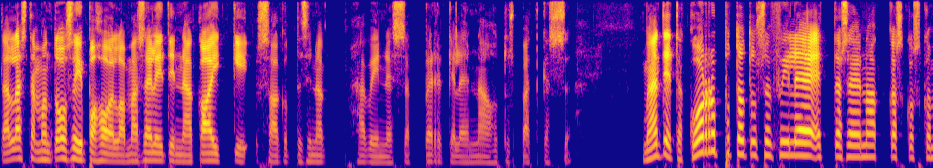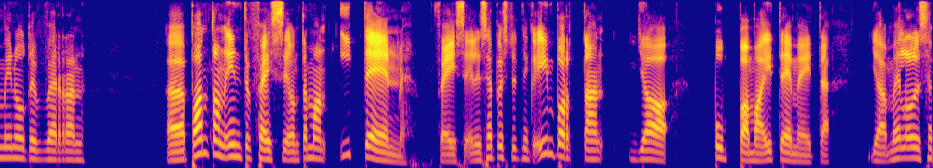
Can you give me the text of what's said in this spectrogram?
Tällaista mä oon tosi pahoilla. Mä selitin nämä kaikki, saakotte siinä hävinnessä perkeleen nauhoituspätkässä. Mä en tiedä, että korrupputotu se file, että se nakkas, koska minuutin verran. Öö, Panton interface on, tämä on iten face, eli sä pystyt niinku importtaan ja puppaamaan itemeitä. Ja meillä oli se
